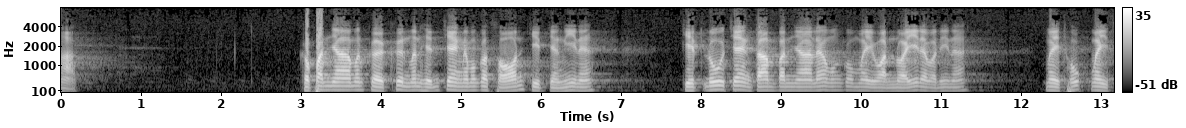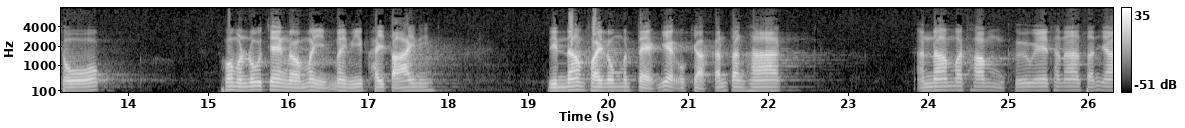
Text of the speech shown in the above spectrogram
หากก็ปัญญามันเกิดขึ้นมันเห็นแจ้งแล้วมันก็สอนจิตอย่างนี้นะ จิตรู้แจ้งตามปัญญาแล้วมันก็ไม่หวั่นไหวแล้ววันนี้นะ ไม่ทุกข์ไม่โศกเพราะมันรู้แจ้งเราไม่ไม่มีใครตายนี่ ดินน้ำไฟลมมันแตกแยกออกจากกันต่างหาก อันนามธรรม คือเวทนาสัญญา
